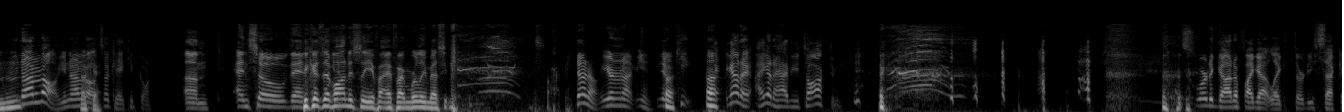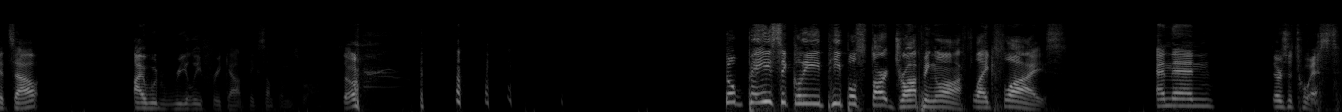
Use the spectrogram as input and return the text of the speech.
Mhm. Not at all. You're not at all. Okay. It's okay. Keep going. Um, and so then Because if know- honestly, if I, if I'm really messing, sorry. no, no, you're not. You know, Uh, keep, uh. I gotta, I gotta have you talk to me. I swear to God, if I got like 30 seconds out, I would really freak out and think something was wrong. So, so basically, people start dropping off like flies, and then there's a twist.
